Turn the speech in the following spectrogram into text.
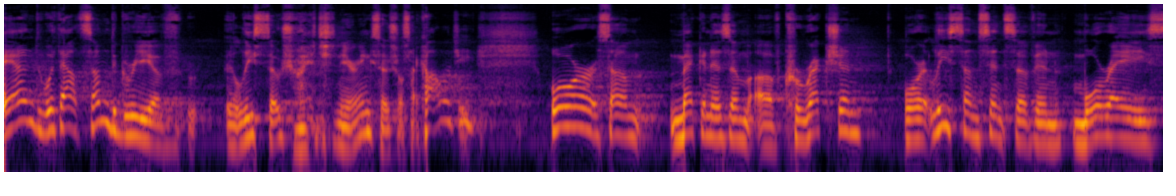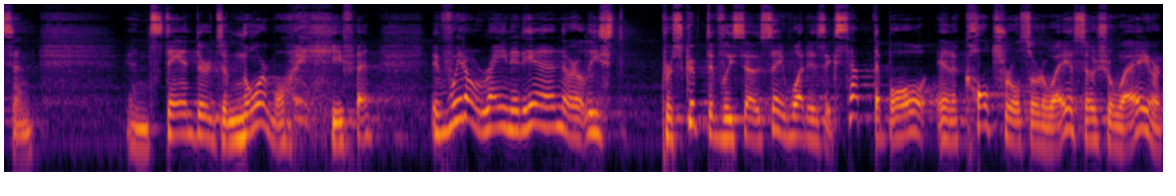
And without some degree of at least social engineering, social psychology, or some mechanism of correction, or at least some sense of in mores and and standards of normal, even, if we don't rein it in, or at least prescriptively so, say what is acceptable in a cultural sort of way, a social way, or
